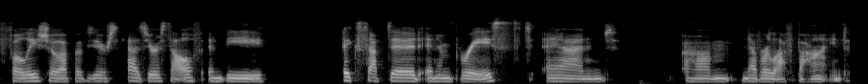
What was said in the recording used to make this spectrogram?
fully show up as your as yourself and be accepted and embraced and um, never left behind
